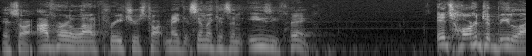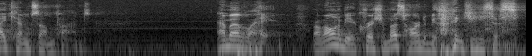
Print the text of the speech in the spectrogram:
is hard. I've heard a lot of preachers talk, make it seem like it's an easy thing. It's hard to be like Him sometimes. Everybody's like, hey, I want to be a Christian, but it's hard to be like Jesus.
